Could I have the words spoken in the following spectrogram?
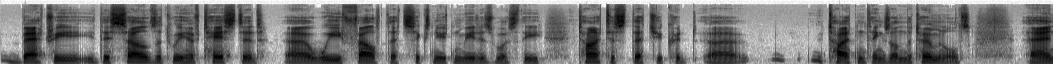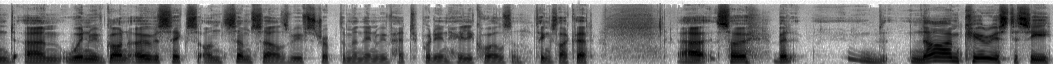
battery, the cells that we have tested, uh, we felt that six newton meters was the tightest that you could uh, tighten things on the terminals. And um, when we've gone over six on some cells, we've stripped them and then we've had to put in helicoils and things like that. Uh, so, but now I'm curious to see,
